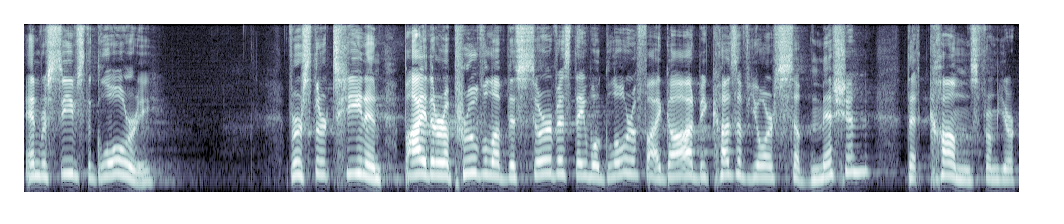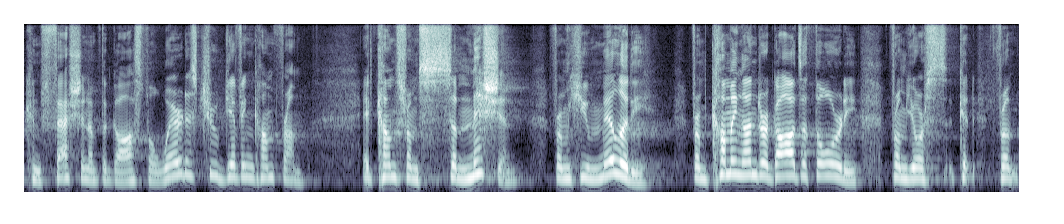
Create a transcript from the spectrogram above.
and receives the glory. Verse 13, and by their approval of this service, they will glorify God because of your submission that comes from your confession of the gospel. Where does true giving come from? It comes from submission, from humility, from coming under God's authority, from your, from,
